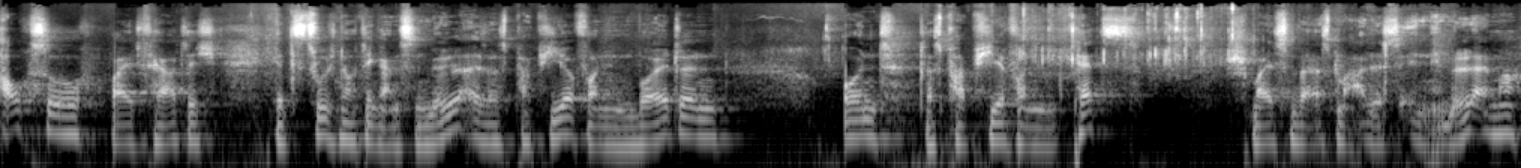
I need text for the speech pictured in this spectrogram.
Auch so weit fertig. Jetzt tue ich noch den ganzen Müll, also das Papier von den Beuteln und das Papier von den Pads schmeißen wir erstmal alles in den Mülleimer.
